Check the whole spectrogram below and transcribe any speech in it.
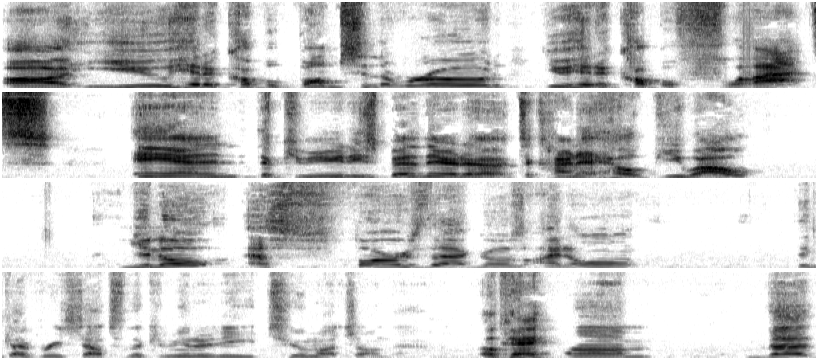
uh, you hit a couple bumps in the road, you hit a couple flats, and the community's been there to, to kind of help you out? You know, as far as that goes, I don't think I've reached out to the community too much on that. Okay. um, that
